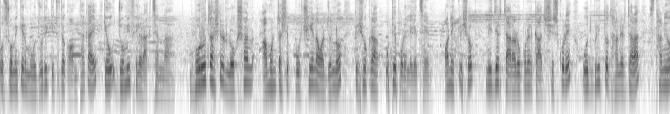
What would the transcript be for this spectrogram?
ও শ্রমিকের মজুরি কিছুটা কম থাকায় কেউ জমি ফেলে রাখছেন না। বোরো চাষের লোকসান আমন চাষে পুষিয়ে নেওয়ার জন্য কৃষকরা উঠে পড়ে লেগেছে। অনেক কৃষক নিজের চারা রোপণের কাজ শেষ করে উদ্বৃত্ত ধানের চারা স্থানীয়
